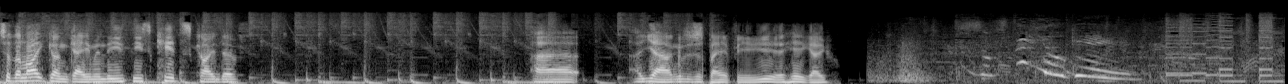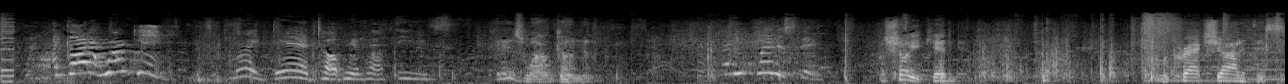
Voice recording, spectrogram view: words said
to the light gun game, and these these kids kind of uh, uh, yeah, I'm gonna just play it for you. Here you go. Me about these. It is Wild Gunman. How do you play this thing? I'll show you, kid. I'm a crack shot at this.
